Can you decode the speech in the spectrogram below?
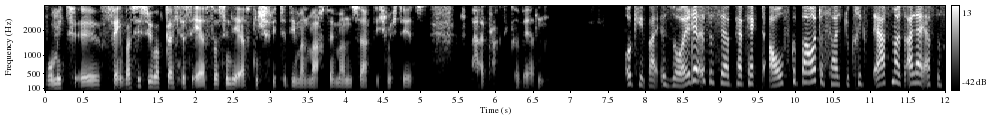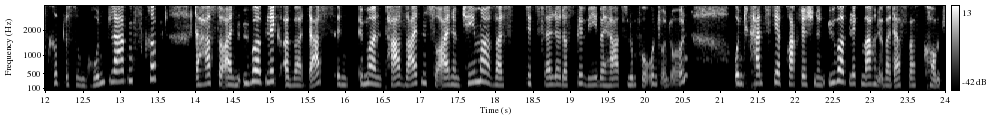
Womit, äh, was ist überhaupt gleich das Erste? Was sind die ersten Schritte, die man macht, wenn man sagt, ich möchte jetzt Heilpraktiker werden? Okay, bei Isolde ist es ja perfekt aufgebaut. Das heißt, du kriegst erstmal das allererste Skript ist so ein Grundlagenskript. Da hast du einen Überblick über das in immer ein paar Seiten zu einem Thema, sei es die Zelle, das Gewebe, Herz, Lymphe und, und, und. Und kannst dir praktisch einen Überblick machen über das, was kommt.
